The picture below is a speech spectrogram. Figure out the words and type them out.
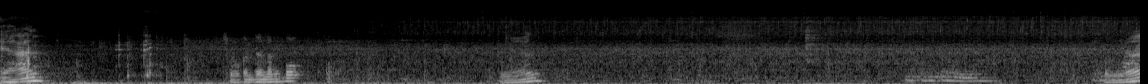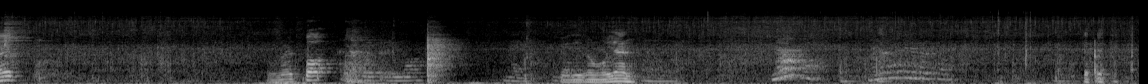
Ayan. Asukal na lang po. Ayan. Alright. Alright po. Pwede na mo yan.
